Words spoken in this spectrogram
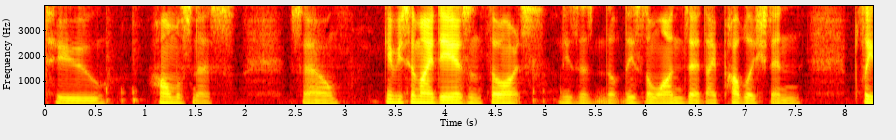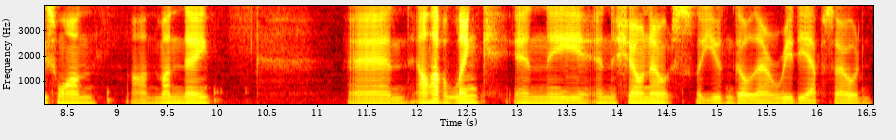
to homelessness. So, give you some ideas and thoughts. These are the, these are the ones that I published in Police One on Monday. And I'll have a link in the in the show notes that you can go there and read the episode.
